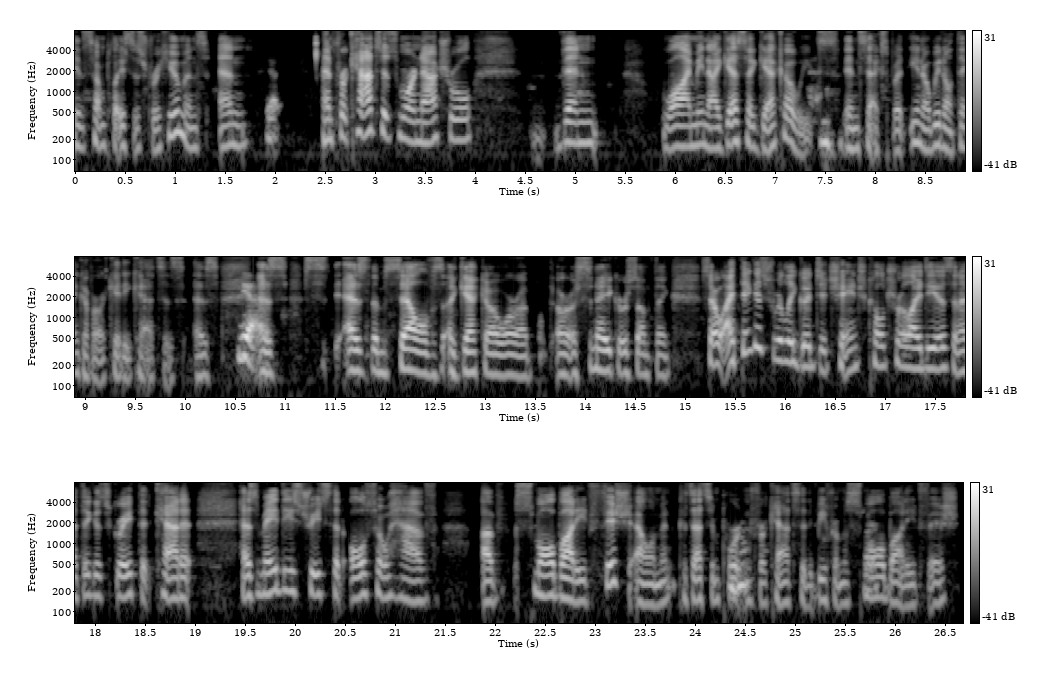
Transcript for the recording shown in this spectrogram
in some places for humans and yep. And for cats, it's more natural than well, I mean, I guess a gecko eats insects, but you know, we don't think of our kitty cats as as yeah. as as themselves a gecko or a or a snake or something. So I think it's really good to change cultural ideas, and I think it's great that Catit has made these treats that also have a small-bodied fish element because that's important mm-hmm. for cats that it be from a small-bodied fish,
